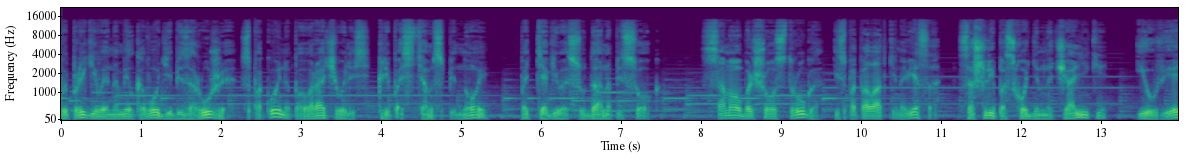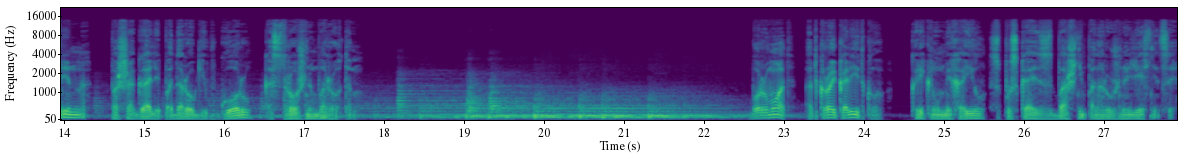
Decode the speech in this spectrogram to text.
выпрыгивая на мелководье без оружия, спокойно поворачивались к крепостям спиной, подтягивая суда на песок. С самого большого струга из-под палатки навеса сошли по сходням начальники и уверенно пошагали по дороге в гору к острожным воротам. «Бурмот, открой калитку!» — крикнул Михаил, спускаясь с башни по наружной лестнице.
